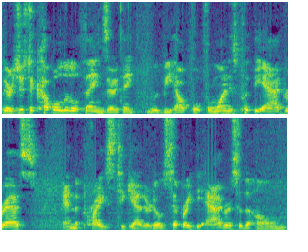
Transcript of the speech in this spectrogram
there's just a couple little things that I think would be helpful. For one, is put the address and the price together. Don't separate the address of the home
